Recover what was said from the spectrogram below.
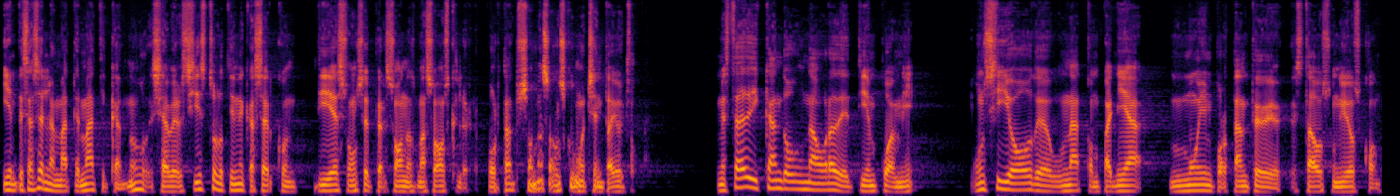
y a hacer la matemática, ¿no? O sea, a ver, si esto lo tiene que hacer con 10, 11 personas más o menos que le reportan, pues son más o menos como 88. Me está dedicando una hora de tiempo a mí, un CEO de una compañía muy importante de Estados Unidos con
